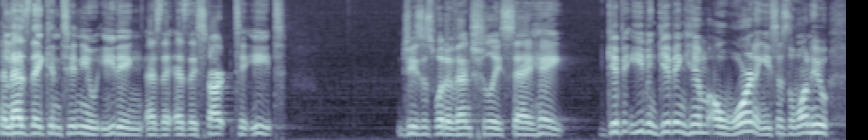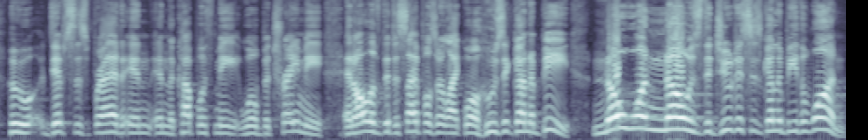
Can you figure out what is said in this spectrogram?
And as they continue eating, as they, as they start to eat, Jesus would eventually say, Hey, give, even giving him a warning. He says, The one who, who dips this bread in, in the cup with me will betray me. And all of the disciples are like, Well, who's it going to be? No one knows that Judas is going to be the one.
